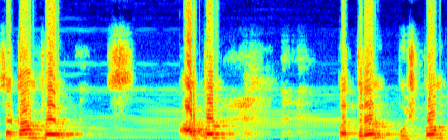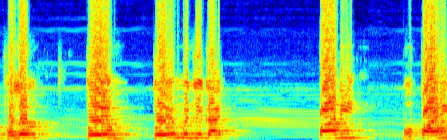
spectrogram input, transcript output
सकाम फल अर्पण पत्रम पुष्पम फलम तोयम. तोयम म्हणजे काय? पाणी. मग पाणी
